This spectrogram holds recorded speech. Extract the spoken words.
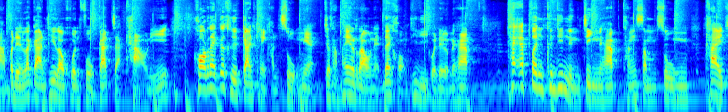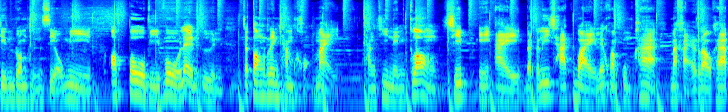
3 ประเด็นละกันที่เราควรโฟกัสจากข่าวนี้ ข้อแรกก็คือการแข่งขันสูงเนี่ยจะทำให้เราเนี่ยได้ของที่ดีกว่าเดิมนะครับ ถ้า Apple ขึ้นที่ 1 จริงนะครับ ทั้ง Samsung ค่ายจีนรวมถึง Xiaomi Oppo Vivo และอื่นๆ จะต้องเร่งทำของใหม่ ทั้งที่เน้นกล้องชิป AI แบตเตอรี่ชาร์จไว และความคุ้มค่ามาขายเราครับ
